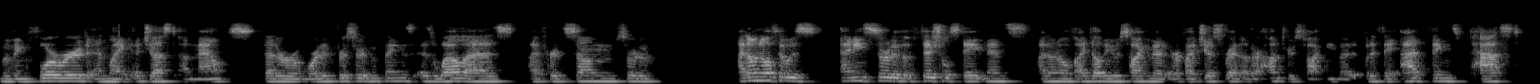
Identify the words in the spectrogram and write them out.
moving forward and like adjust amounts that are rewarded for certain things, as well as I've heard some sort of I don't know if it was any sort of official statements. I don't know if IW was talking about it or if I just read other hunters talking about it. But if they add things past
